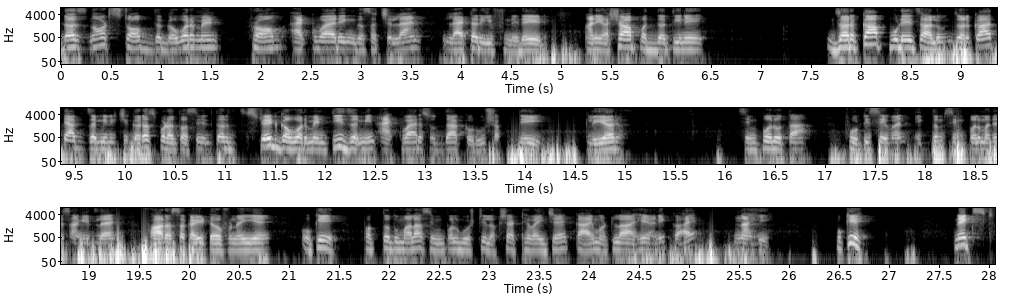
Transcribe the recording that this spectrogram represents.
does not stop the government from acquiring the such land later if needed आणि अशा पद्धतीने जर का पुढे चालून जर का त्या जमिनीची गरज पडत असेल तर स्टेट गव्हर्नमेंट ती जमीन अक्वायर सुद्धा करू शकते. क्लिअर सिंपल होता. फोर्टी सेवन एकदम सिंपलमध्ये सांगितलंय. फार असं काही टफ नाहीये. ओके फक्त तुम्हाला सिंपल गोष्टी लक्षात ठेवायच्या आहे काय म्हटलं आहे आणि काय नाही. ओके नेक्स्ट.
